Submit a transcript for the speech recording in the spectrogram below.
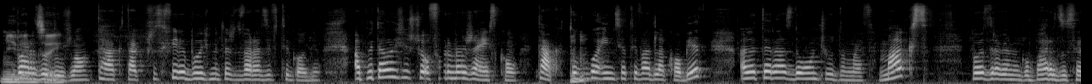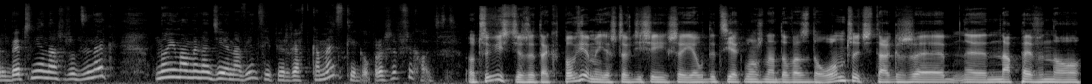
Mniej Bardzo więcej. dużo, tak, tak. Przez chwilę byliśmy też dwa razy w tygodniu. A pytałeś jeszcze o formę żeńską. Tak, to Mhm. była inicjatywa dla kobiet, ale teraz dołączył do nas Max. Pozdrawiamy go bardzo serdecznie, nasz rodzynek. No i mamy nadzieję na więcej pierwiastka męskiego. Proszę przychodzić. Oczywiście, że tak powiemy jeszcze w dzisiejszej audycji, jak można do Was dołączyć, także e, na pewno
